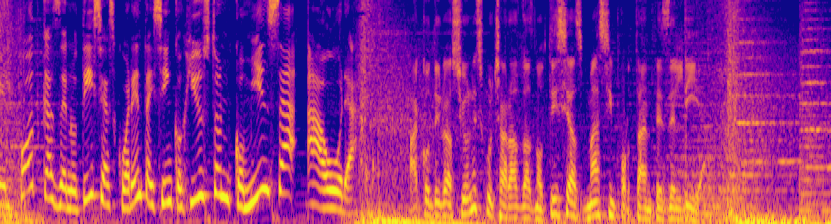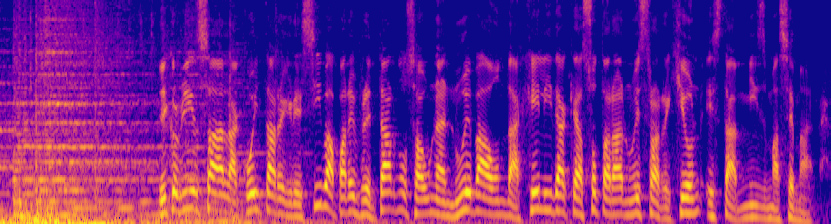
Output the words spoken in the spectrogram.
El podcast de Noticias 45 Houston comienza ahora. A continuación escucharás las noticias más importantes del día. Y comienza la cuenta regresiva para enfrentarnos a una nueva onda gélida que azotará nuestra región esta misma semana.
